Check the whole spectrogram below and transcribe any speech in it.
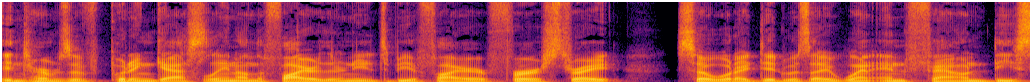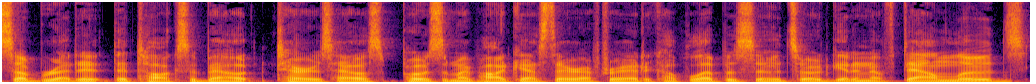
in terms of putting gasoline on the fire, there needed to be a fire first, right? So what I did was I went and found the subreddit that talks about Terrace House, posted my podcast there after I had a couple episodes, so I'd get enough downloads.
